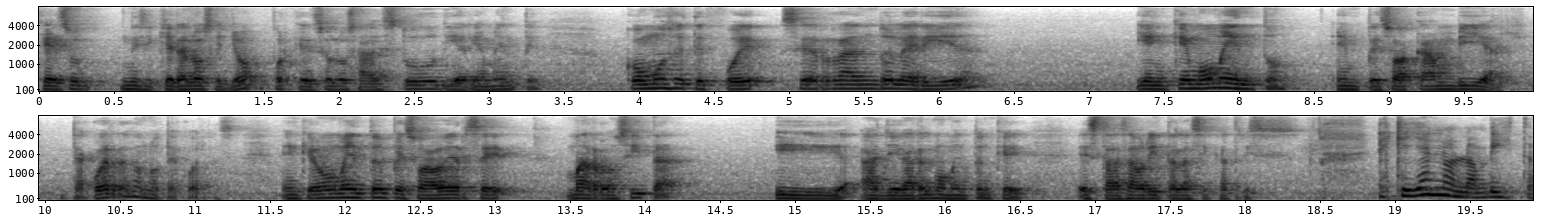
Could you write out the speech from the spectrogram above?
que eso ni siquiera lo sé yo, porque eso lo sabes tú diariamente. ¿Cómo se te fue cerrando la herida y en qué momento empezó a cambiar? ¿Te acuerdas o no te acuerdas? ¿En qué momento empezó a verse marroncita y a llegar el momento en que estás ahorita las cicatrices? Es que ellas no lo han visto.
